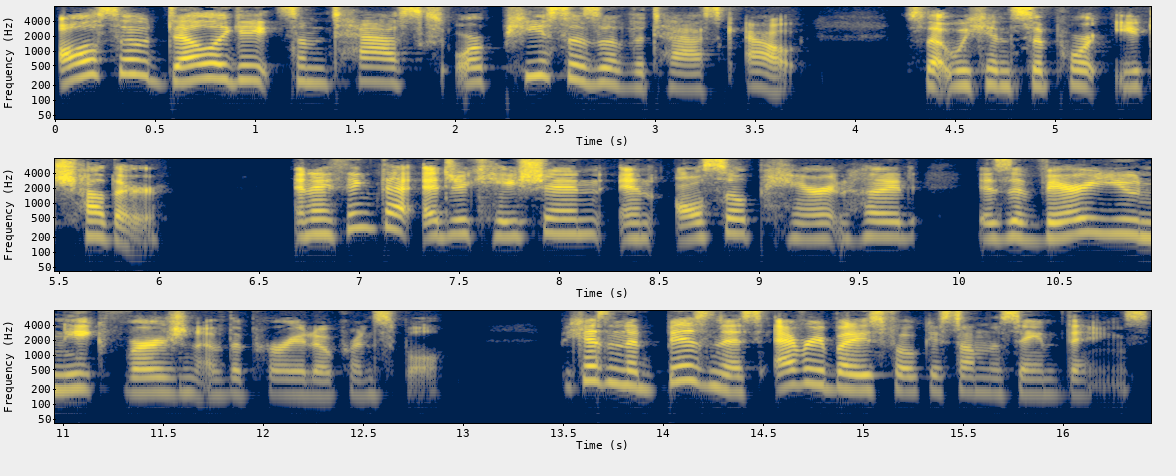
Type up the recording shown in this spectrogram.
also delegate some tasks or pieces of the task out so that we can support each other. And I think that education and also parenthood is a very unique version of the Pareto principle. Because in a business, everybody's focused on the same things.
